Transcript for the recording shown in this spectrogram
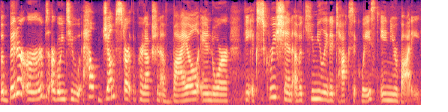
But bitter herbs are going to help jumpstart the production of bile and or the excretion of accumulated toxic waste in your body.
